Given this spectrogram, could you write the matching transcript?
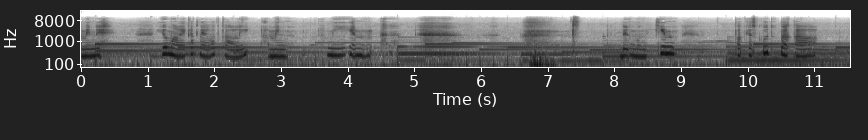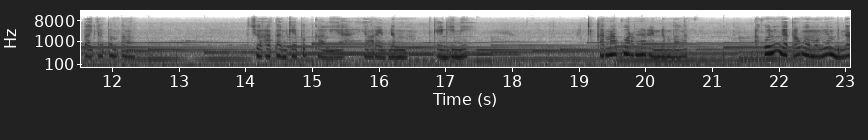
Amin deh. Yuk malaikat lewat kali. Amin amin. Dan mungkin podcastku tuh bakal banyak tentang curhatan K-pop kali ya yang random kayak gini. Karena aku orangnya random banget. Aku ini nggak tahu ngomongnya bener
